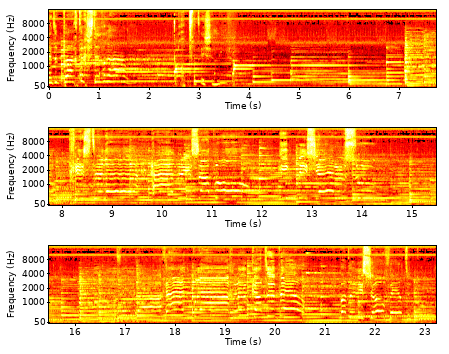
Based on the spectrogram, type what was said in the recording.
Met de prachtigste verhalen. Oh God, wat is ze lief. Gisteren uit Lissabon. Ik mis je zoen. Vandaag uit Praag een kattenbel. Want er is zoveel te doen.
